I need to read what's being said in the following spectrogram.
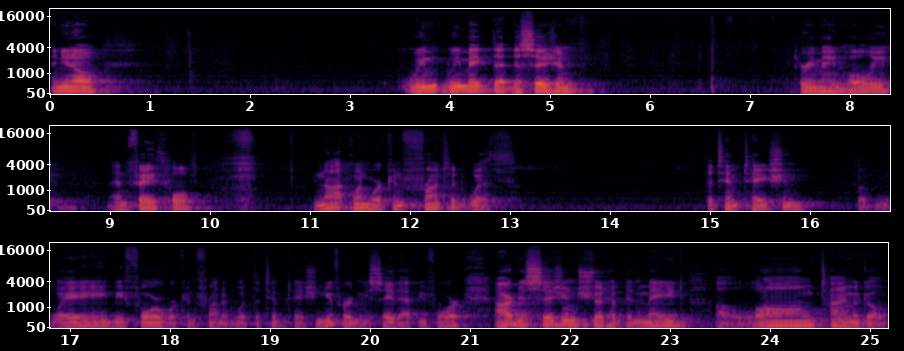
And you know, we, we make that decision to remain holy and faithful, not when we're confronted with the temptation but way before we're confronted with the temptation. You've heard me say that before. Our decision should have been made a long time ago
